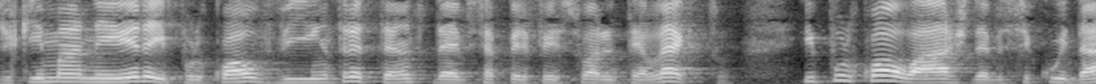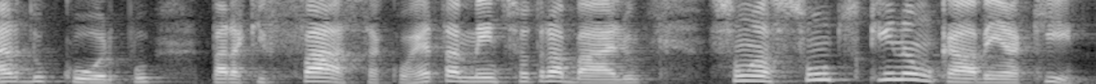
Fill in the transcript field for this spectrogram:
de que maneira e por qual via, entretanto, deve-se aperfeiçoar o intelecto? E por qual arte deve-se cuidar do corpo para que faça corretamente seu trabalho? São assuntos que não cabem aqui,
